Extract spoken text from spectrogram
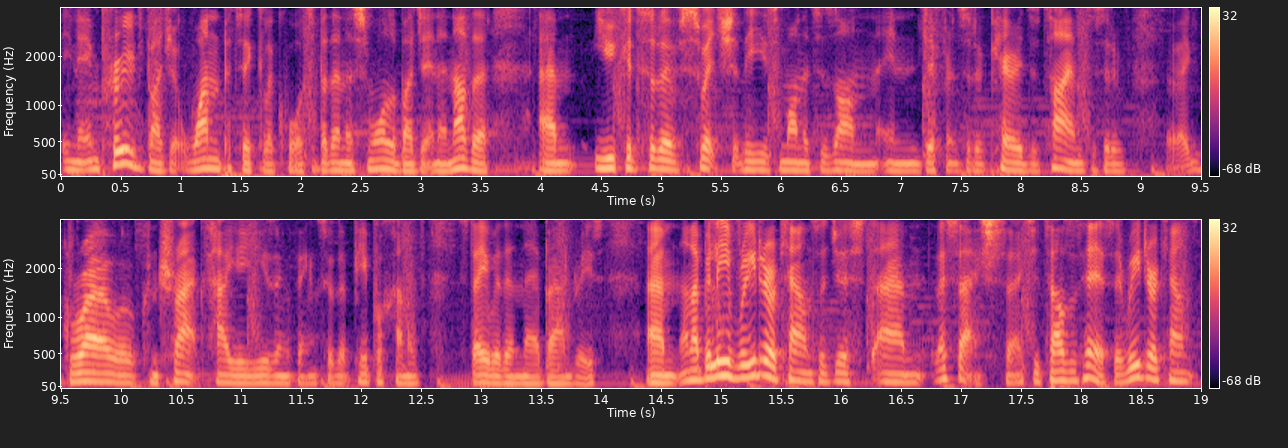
you know, improved budget one particular quarter, but then a smaller budget in another. Um, you could sort of switch these monitors on in different sort of periods of time to sort of uh, grow or contract how you're using things so that people kind of stay with within their boundaries. Um, and I believe reader accounts are just, um, let's actually, actually tells us here. So reader accounts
